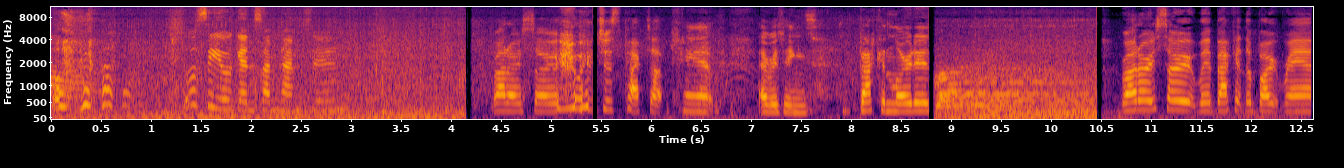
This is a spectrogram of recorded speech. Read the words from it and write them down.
Mwah, mwah, mwah. we'll see you again sometime soon. Righto, so we've just packed up camp. Everything's back and loaded. Righto, so we're back at the boat ramp.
